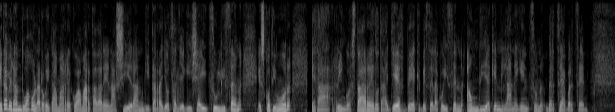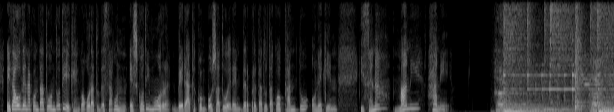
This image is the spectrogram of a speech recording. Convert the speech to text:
Eta beranduago larogeita amarreko amarkadaren hasieran gitarra jotzaile gisa itzuli zen Eskoti Moore, eta Ringo Starr edota Jeff Beck bezalako izen haundiekin lan egintzun bertzeak bertze. Eta hau dena kontatu ondotik, gogoratu dezagun Scotty Moore berak konposatu eta interpretatutako kantu honekin. Izena, Money Honey. Money,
